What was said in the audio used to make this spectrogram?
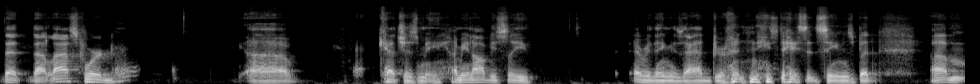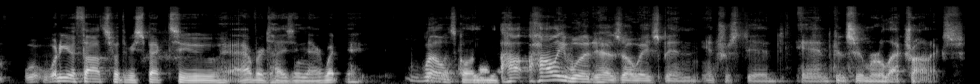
that that last word. Uh, catches me. I mean, obviously, everything is ad driven these days, it seems. But um, what are your thoughts with respect to advertising there? What well, what's going on? Ho- Hollywood has always been interested in consumer electronics,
